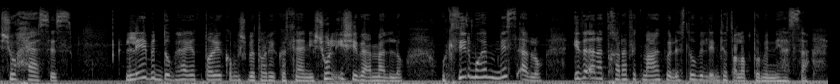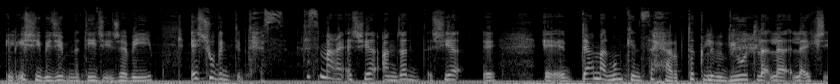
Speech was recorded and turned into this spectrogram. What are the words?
شو حاسس؟ ليه بده بهاي الطريقة مش بطريقة ثانية؟ شو الإشي بيعمل له؟ وكثير مهم نسأله. إذا أنا تخرفت معك بالأسلوب اللي أنت طلبته مني هسا الإشي بيجيب نتيجة إيجابية. إيش شو بنتي بتحس؟ تسمعي أشياء عن جد أشياء إيه، إيه، بتعمل ممكن سحر بتقلب بيوت ل- ل- لإشي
